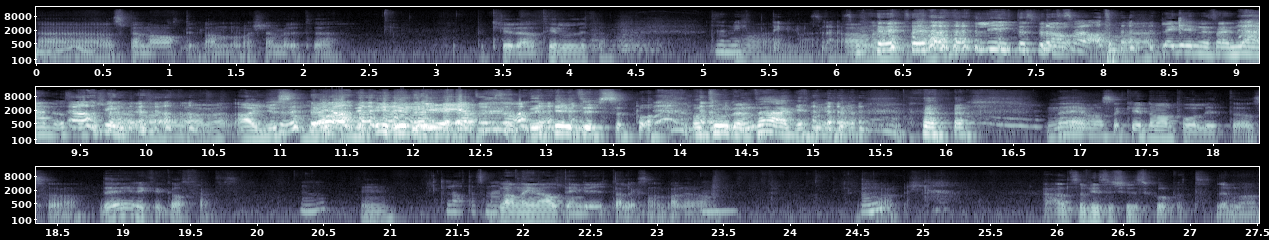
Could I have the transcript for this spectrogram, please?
eh, spenat ibland om jag känner mig lite... Krydda till lite. Lite nyttigt. Sådär. Lite spenat. Lägger in en sån här näve och så Ja. försvinner Ja, det. ja, just ja, det är ju Det är det. typ så. Det är ju typ så. Vad tog den vägen? Nej, men så kryddar man på lite och så. Det är riktigt gott faktiskt. Mm. Mm. Låter som Blanda in allt i en gryta liksom. Bara då. Mm. Alltså finns i kylskåpet. Det var...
